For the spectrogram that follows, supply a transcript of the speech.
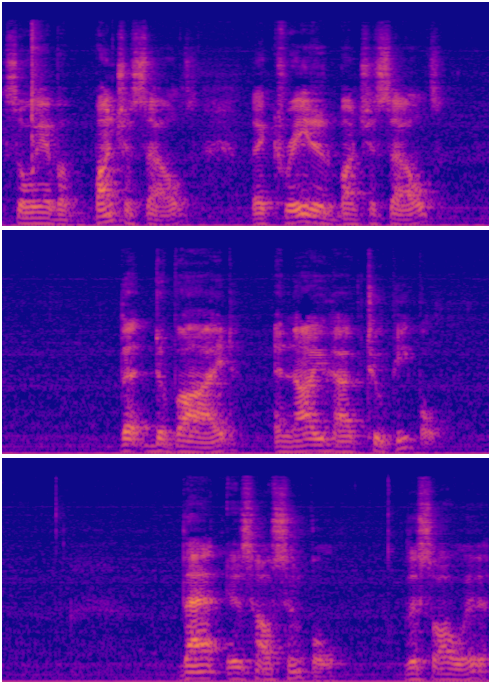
So we have a bunch of cells that created a bunch of cells that divide, and now you have two people. That is how simple this all is.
